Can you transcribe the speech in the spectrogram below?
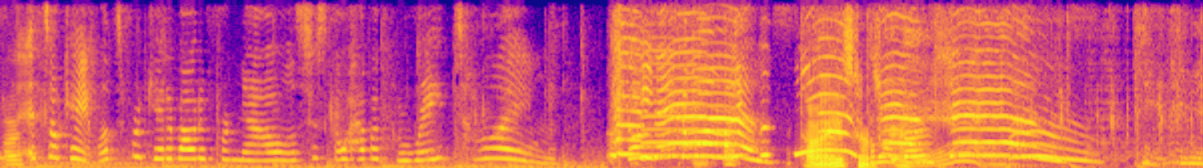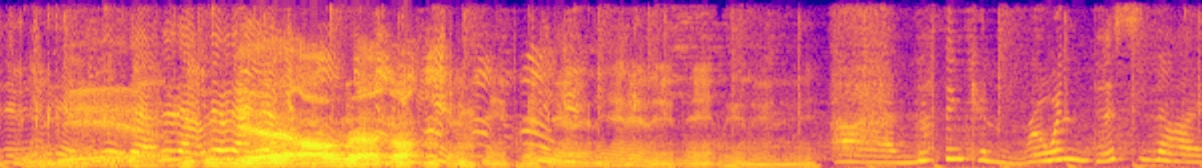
It's okay. Let's forget about it for now. Let's just go have a great time. Let's go dance. All right, that sounds Come on, good. Guys. Yeah, alright. Oh, mm, Ah, nothing can ruin this night.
